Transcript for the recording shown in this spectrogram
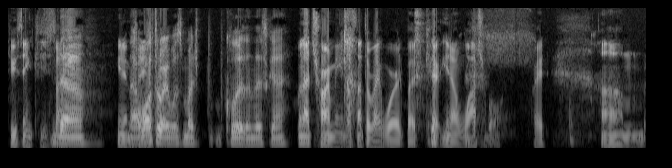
Do you think he's like, no. you know, what no, saying? Walter White was much cooler than this guy. well, not charming. That's not the right word, but you know, watchable, right? Um,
